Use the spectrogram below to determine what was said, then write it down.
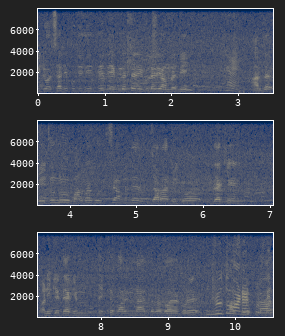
ভিডিও ছাড়ি প্রতিদিন রেগুলারটা রেগুলারই আমরা দিই। হ্যাঁ। আর এই জন্য বারবার বলছি আপনাদের যারা ভিডিও দেখেন অনেকে দেখেন দেখতে পারেন না তারা দয়া করে দ্রুত অর্ডার করবেন।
